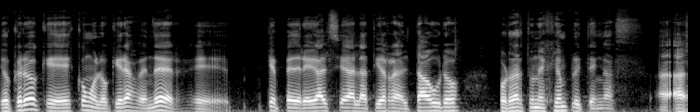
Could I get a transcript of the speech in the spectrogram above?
Yo creo que es como lo quieras vender, eh, que Pedregal sea la tierra del Tauro, por darte un ejemplo y tengas a- a-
